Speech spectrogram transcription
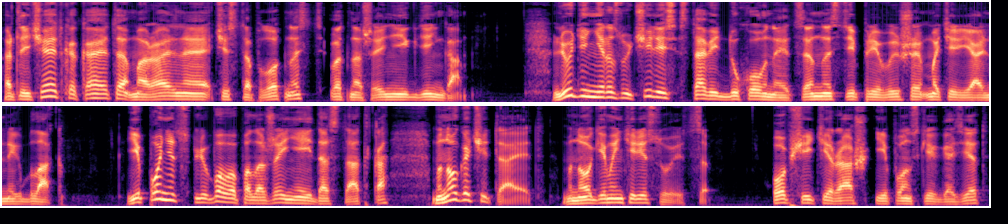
отличает какая-то моральная чистоплотность в отношении к деньгам. Люди не разучились ставить духовные ценности превыше материальных благ. Японец любого положения и достатка много читает, многим интересуется. Общий тираж японских газет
